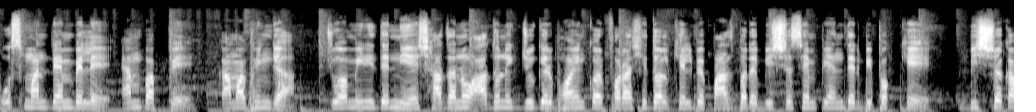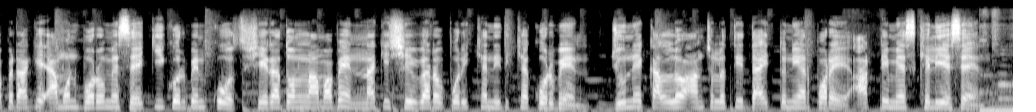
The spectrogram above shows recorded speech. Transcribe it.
Ousmane Dembele, Mbappe, Camavinga, চুয়ামিনিদের নিয়ে সাজানো আধুনিক যুগের ভয়ঙ্কর ফরাসি দল খেলবে পাঁচবারে বিশ্ব চ্যাম্পিয়নদের বিপক্ষে। বিশ্বকাপের আগে এমন বড় ম্যাচে কি করবেন কোচ, সেরা দল নামাবেন নাকি সেবারও পরীক্ষা নিরীক্ষা করবেন? জুনে কাল্লো আঞ্চলতির দায়িত্ব নেওয়ার পরে আটটি ম্যাচ খেলিয়েছেন।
